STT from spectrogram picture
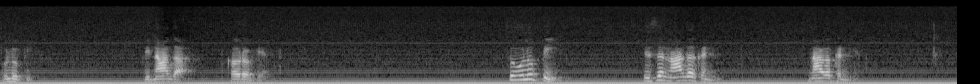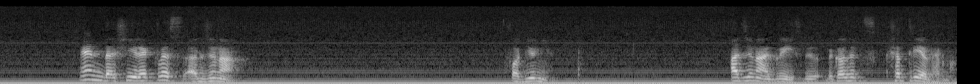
Ulupi, the Naga, Kauravya. So, Ulupi is a Nagakanya, Nagakanya. And she requests Arjuna for union. Arjuna agrees because it's Kshatriya Dharma,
